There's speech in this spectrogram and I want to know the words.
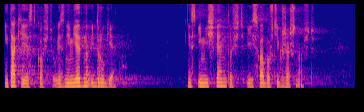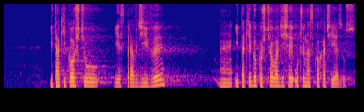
I taki jest Kościół. Jest nim jedno i drugie. Jest im i świętość, i słabość, i grzeszność. I taki Kościół jest prawdziwy, e, i takiego Kościoła dzisiaj uczy nas kochać Jezus.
